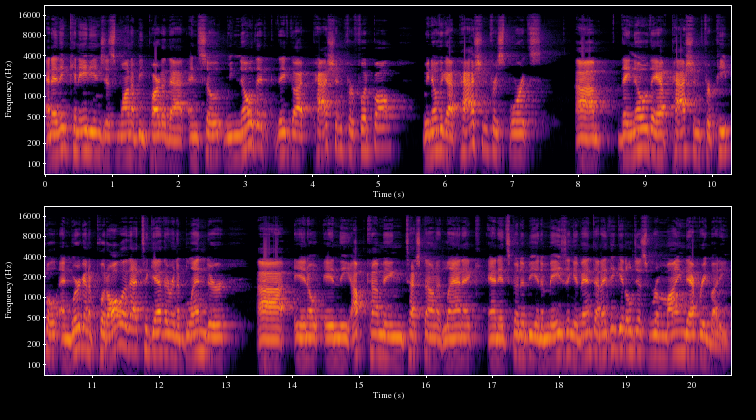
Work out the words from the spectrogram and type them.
And I think Canadians just want to be part of that. And so we know that they've got passion for football. We know they got passion for sports. Um, they know they have passion for people. And we're going to put all of that together in a blender uh, you know, in the upcoming Touchdown Atlantic, and it's going to be an amazing event. And I think it'll just remind everybody,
